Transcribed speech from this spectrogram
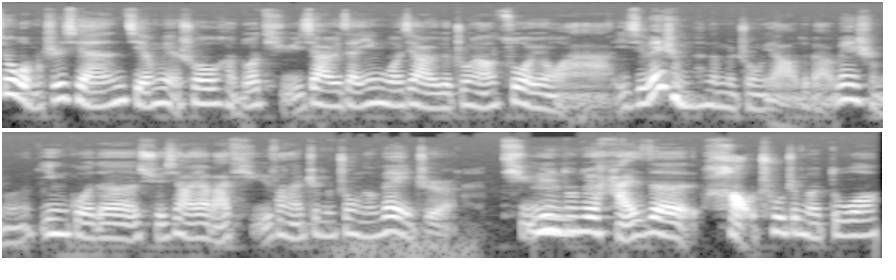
就我们之前节目也说过很多体育教育在英国教育的重要作用啊，以及为什么它那么重要，对吧？为什么英国的学校要把体育放在这么重的位置？体育运动对孩子的好处这么多，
